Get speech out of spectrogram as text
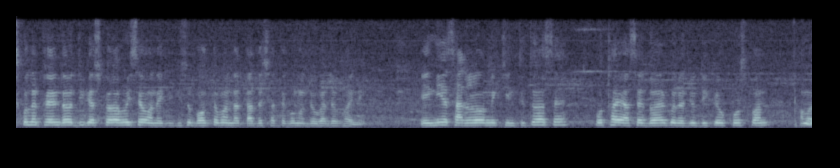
স্কুলে ফ্রেন্ডরাও জিজ্ঞেস করা হয়েছে অনেকে কিছু বলতে পারে না তাদের সাথে কোনো যোগাযোগ হয়নি। এই নিয়ে স্যারেরা অনেক চিন্তিত আছে। কোথায় আছে? দয়া করে যদি কেউ খোঁজ পান আমার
